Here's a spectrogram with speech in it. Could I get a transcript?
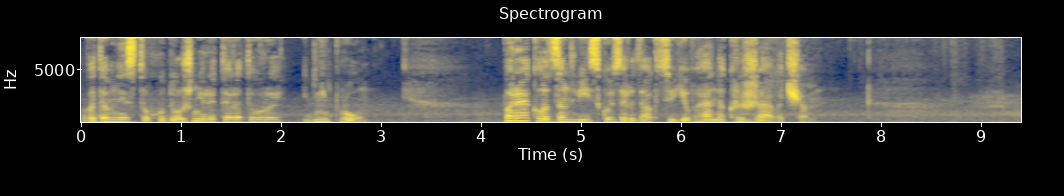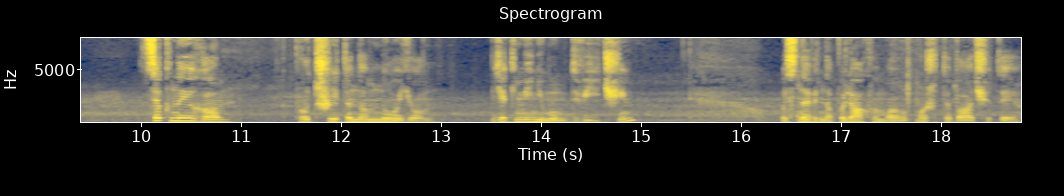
видавництво художньої літератури Дніпро. Переклад з англійської за редакцією Євгена Крижевича. Ця книга прочитана мною як мінімум двічі. Ось навіть на полях ви можете бачити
